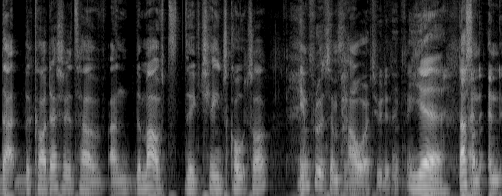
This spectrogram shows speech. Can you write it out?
that the Kardashians have, and the amount of they've changed culture. Influence and power are two different things. Yeah, that's and and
